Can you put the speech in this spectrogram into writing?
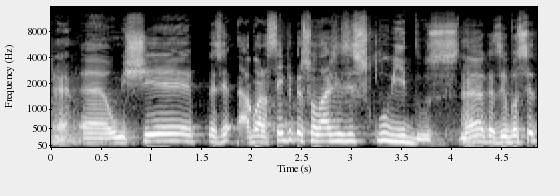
é. uh, o Michê. Dizer, agora, sempre personagens excluídos, né? É. Quer dizer, você,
